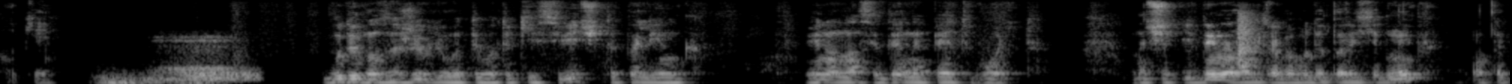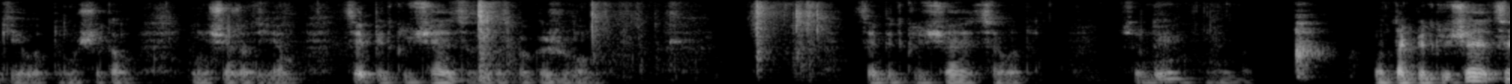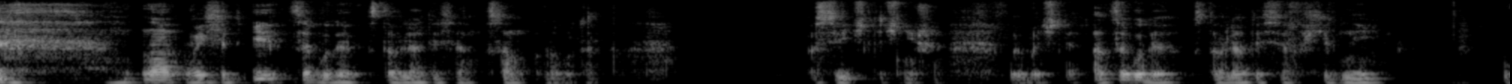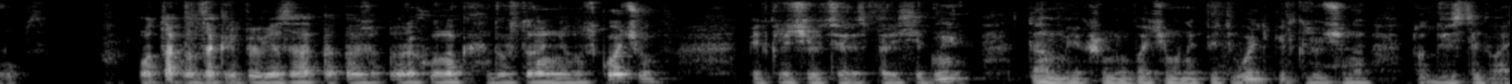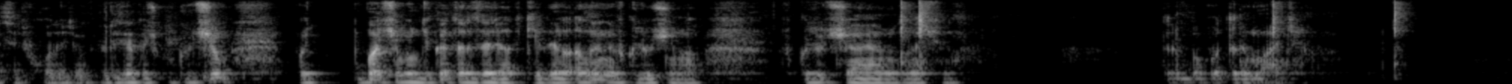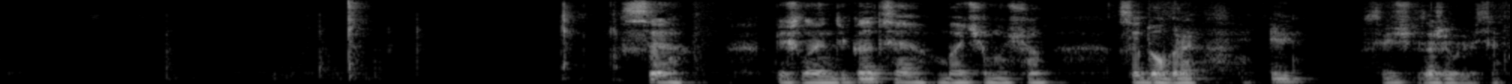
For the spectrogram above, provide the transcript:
окей. Будемо заживлювати отакий свіч TP-Link. Він у нас іде на 5 вольт. Значить, єдине нам треба буде перехідник. Отакий от, тому що там інший роз'єм. Це підключається, зараз покажу вам. Це підключається от сюди. От так підключається на вихід і це буде вставлятися в сам роутер. Свіч, точніше, вибачте. А це буде вставлятися вхідний вупс. Отак от закріпив я за е, е, рахунок двостороннього скотчу, підключив через перехідник. Там, якщо ми бачимо на 5 вольт підключено, тут 220 входить. От розеточку включив, бачимо індикатор зарядки, йде, але не включено. Включаємо, значить. Треба потримати. Все. Пішла індикація, бачимо, що все добре. І свіч заживився.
